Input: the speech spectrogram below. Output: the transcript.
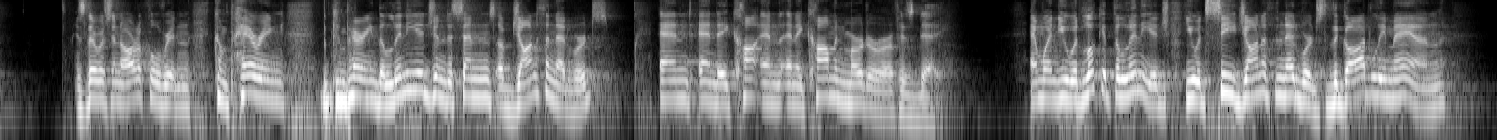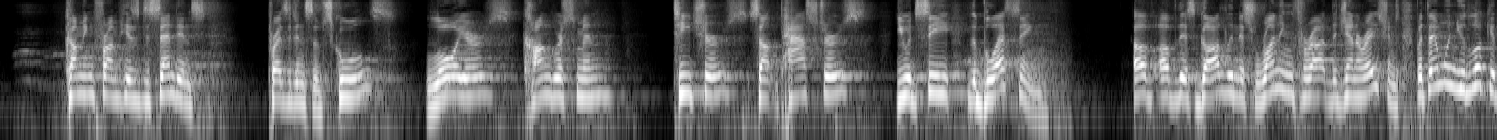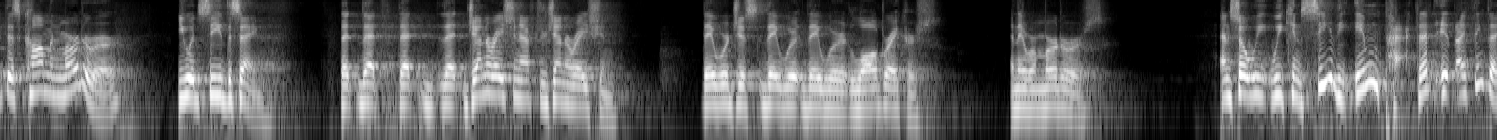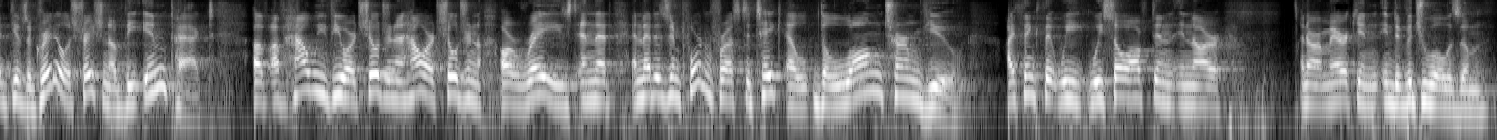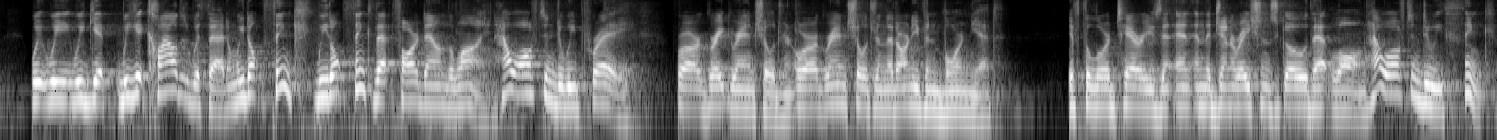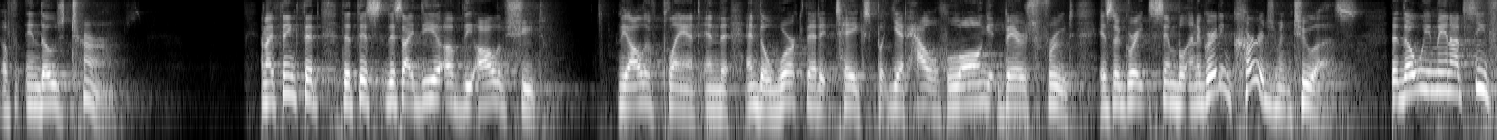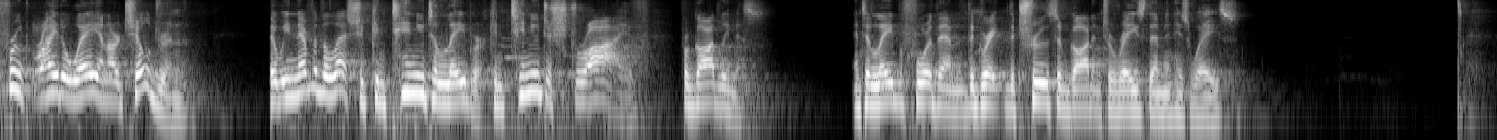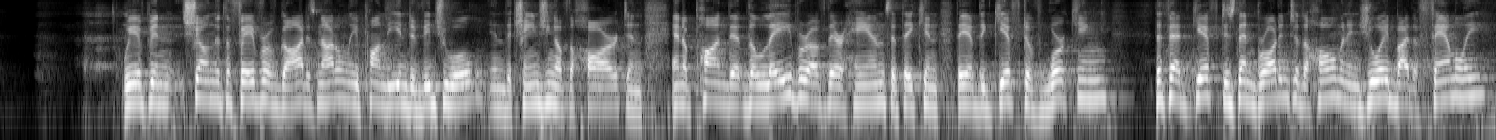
is there was an article written comparing, comparing the lineage and descendants of Jonathan Edwards and, and, a, and, and a common murderer of his day. And when you would look at the lineage, you would see Jonathan Edwards, the godly man, coming from his descendants, presidents of schools, lawyers, congressmen, teachers, some pastors. You would see the blessing of, of this godliness running throughout the generations. But then when you look at this common murderer, you would see the same. That, that, that, that generation after generation, they were just, they were, they were lawbreakers and they were murderers. And so we, we can see the impact. That it, I think that gives a great illustration of the impact of, of how we view our children and how our children are raised, and that, and that is important for us to take a, the long term view. I think that we, we so often in our, in our American individualism, we, we, we, get, we get clouded with that and we don't, think, we don't think that far down the line. How often do we pray for our great grandchildren or our grandchildren that aren't even born yet? If the Lord tarries and, and, and the generations go that long, how often do we think of in those terms? And I think that, that this, this idea of the olive shoot, the olive plant, and the, and the work that it takes, but yet how long it bears fruit, is a great symbol and a great encouragement to us. That though we may not see fruit right away in our children, that we nevertheless should continue to labor, continue to strive for godliness, and to lay before them the great the truths of God and to raise them in his ways. We have been shown that the favor of God is not only upon the individual in the changing of the heart and, and upon the, the labor of their hands, that they can they have the gift of working, that that gift is then brought into the home and enjoyed by the family,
